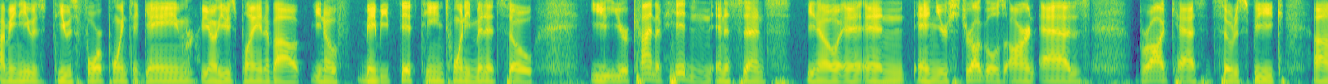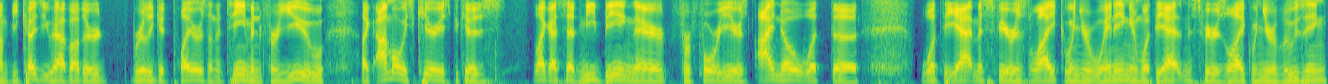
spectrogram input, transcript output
I mean, he was he was four points a game. You know, he was playing about you know maybe 15, 20 minutes. So you, you're kind of hidden in a sense, you know, and and, and your struggles aren't as broadcasted, so to speak, um, because you have other really good players on the team. And for you, like I'm always curious because like I said, me being there for four years, I know what the what the atmosphere is like when you're winning and what the atmosphere is like when you're losing,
